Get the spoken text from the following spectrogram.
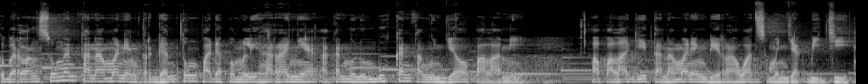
Keberlangsungan tanaman yang tergantung pada pemeliharanya akan menumbuhkan tanggung jawab alami. Apalagi tanaman yang dirawat semenjak biji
